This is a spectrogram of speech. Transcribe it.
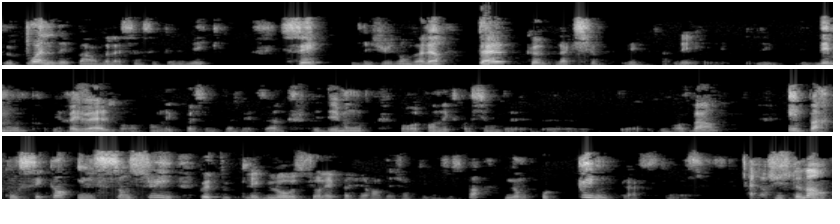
Le point de départ de la science économique, c'est les jugements de valeur tels que l'action les, les, les- démontre, les révèle, pour reprendre l'expression de Paul Nelson, les démontre, pour reprendre l'expression de, de, et par conséquent, il s'ensuit que toutes les gloses sur les préférences des gens qui n'agissent pas n'ont aucune place dans la science. Alors justement,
